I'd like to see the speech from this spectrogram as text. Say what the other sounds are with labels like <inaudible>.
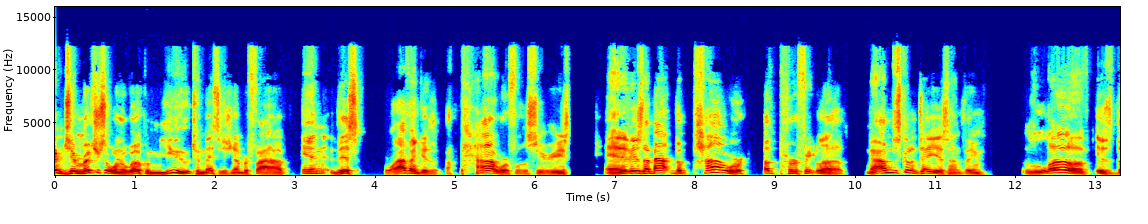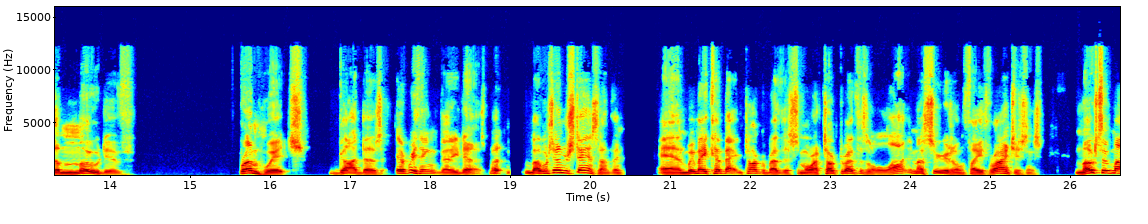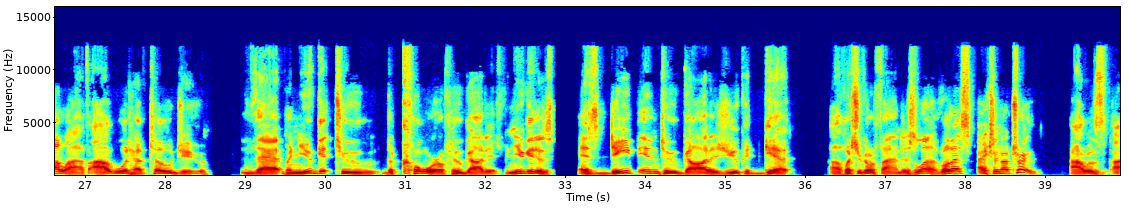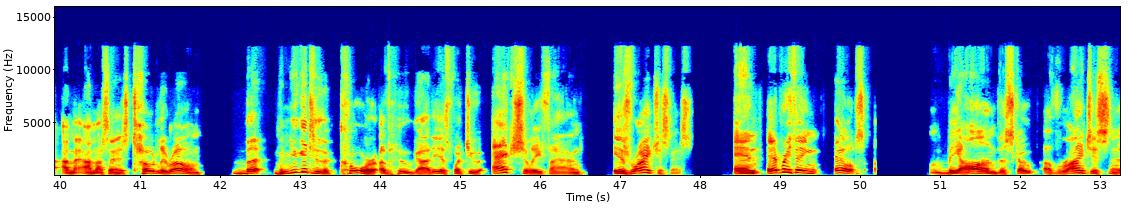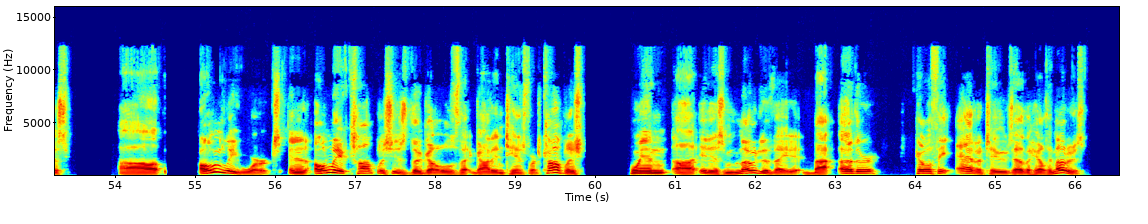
I'm Jim Richardson. I want to welcome you to message number five in this, what I think is a powerful series, and it is about the power of perfect love. Now, I'm just going to tell you something. Love is the motive from which God does everything that He does. But, but I want you to understand something, and we may come back and talk about this some more. I talked about this a lot in my series on faith righteousness. Most of my life, I would have told you that when you get to the core of who God is, when you get as as deep into God as you could get, uh, what you're going to find is love. Well, that's actually not true. I was I, I'm I'm not saying it's totally wrong, but when you get to the core of who God is, what you actually find is righteousness, and everything else beyond the scope of righteousness uh, only works and it only accomplishes the goals that God intends for it to accomplish when uh, it is motivated by other healthy attitudes, other healthy motives.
